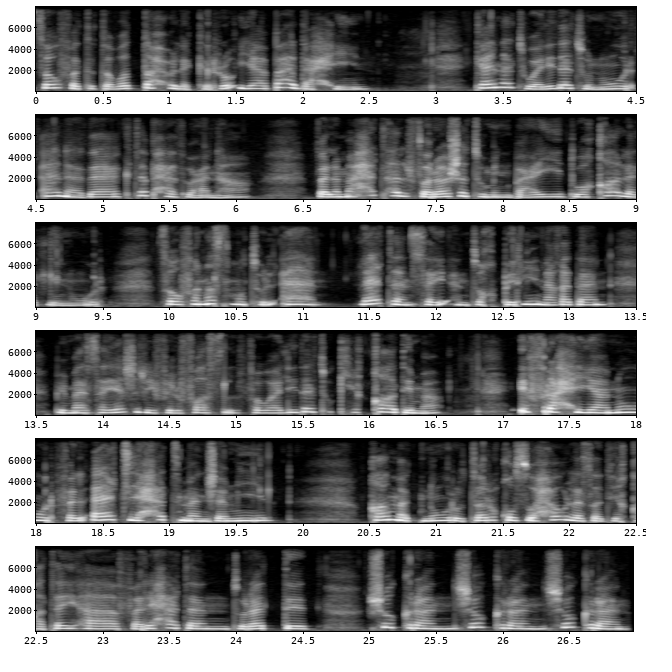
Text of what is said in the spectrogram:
سوف تتوضح لك الرؤية بعد حين. كانت والدة نور آنذاك تبحث عنها فلمحتها الفراشة من بعيد وقالت لنور سوف نصمت الآن. لا تنسي أن تخبرين غدا بما سيجري في الفصل فوالدتك قادمة. افرحي يا نور فالآتي حتما جميل. قامت نور ترقص حول صديقتيها فرحة تردد شكرا شكرا شكرا.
